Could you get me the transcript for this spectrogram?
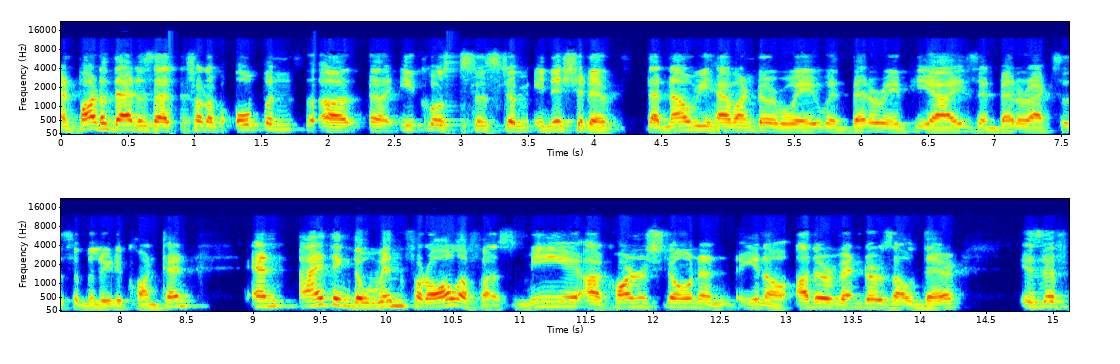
And part of that is that sort of open uh, uh, ecosystem initiative that now we have underway with better APIs and better accessibility to content. And I think the win for all of us, me, our Cornerstone, and you know other vendors out there, is if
